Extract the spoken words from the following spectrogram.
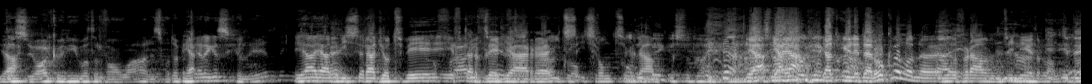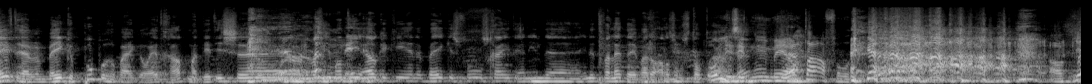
Ja. Dus ja, ik weet niet wat er van waar is. Maar dat heb ik Ja. ergens gelezen, denk ik. Ja, ja, er is Radio 2 Of heeft Radio daar 2, verleden jaar ja, iets, iets rond gedaan. Ja, Dat ja, ja. jullie hebben daar ook wel een eh, verhaal rond in Nederland. In Deventer hebben we een beker poeperen bij Go Ahead gehad. Maar dit is eh, was iemand die elke keer de bekers vol scheet en in, de, in het toilet deed, waardoor alles ontstopt Oh, je zit nu mee aan tafel. Oké.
